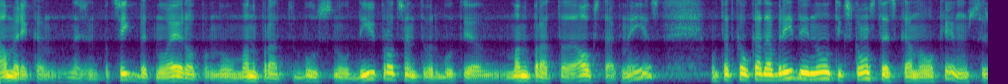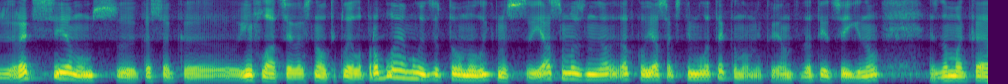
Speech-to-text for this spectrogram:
Amerikā, nezinu pat cik, bet no Eiropā, nu, manuprāt, būs nu, 2%, varbūt, ja, manuprāt, augstāk neies. Un tad kaut kādā brīdī, nu, tiks konstatēts, ka, nu, ok, mums ir recesija, mums, kas saka, inflācija vairs nav tik liela problēma, līdz ar to, nu, likmes jāsamazina, atkal jāsāk stimulēt ekonomiku. Ja, un tad, attiecīgi, nu, es domāju, ka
